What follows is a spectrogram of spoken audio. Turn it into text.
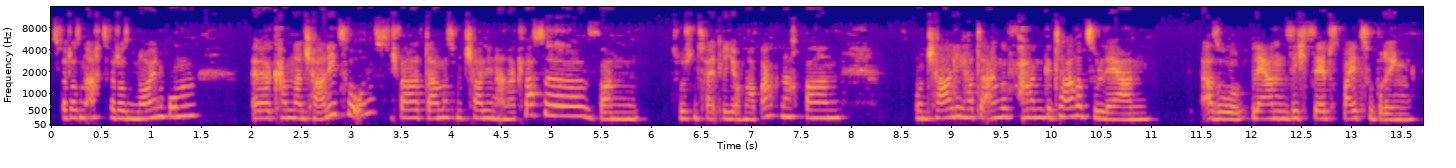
2008, 2009 rum äh, kam dann Charlie zu uns. Ich war damals mit Charlie in einer Klasse, waren zwischenzeitlich auch mal Banknachbarn. Und Charlie hatte angefangen, Gitarre zu lernen also lernen, sich selbst beizubringen.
